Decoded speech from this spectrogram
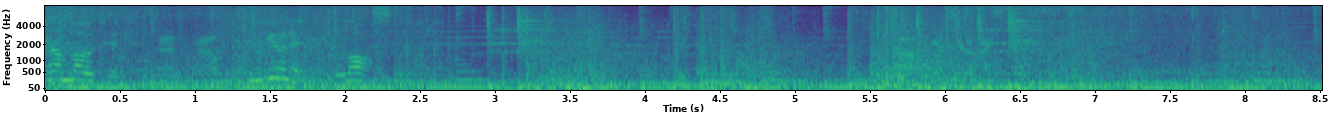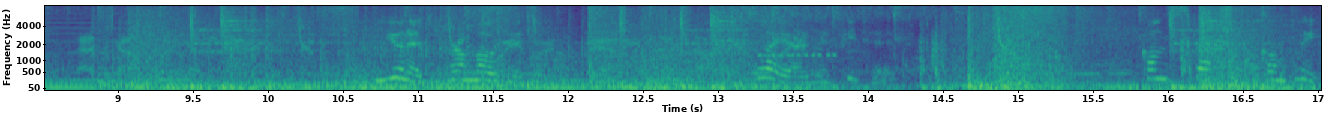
promoted. Unit lost. Unit promoted. Player. Construction complete.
